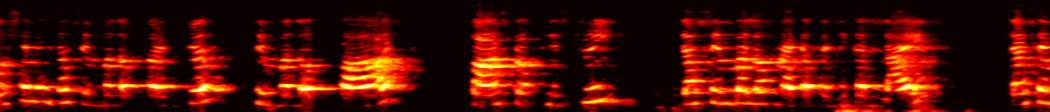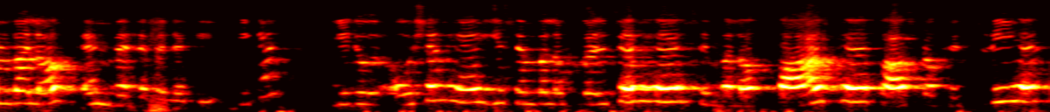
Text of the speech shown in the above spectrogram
Ocean is the symbol of culture symbol of past past of history the symbol of metaphysical life the symbol of invisibility ठीक है? ये जो ओशन है, ये सिंबल ऑफ़ कल्चर है सिंबल ऑफ़ पास्ट है पास्ट ऑफ़ हिस्ट्री है।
